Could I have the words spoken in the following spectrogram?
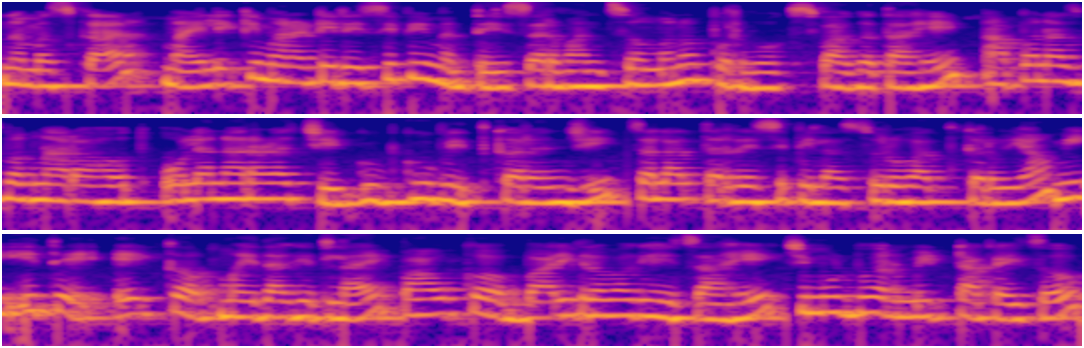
नमस्कार. मायलेकी मराठी रेसिपीमध्ये सर्वांचं मनपूर्वक स्वागत आहे. आपण आज बघणार आहोत ओल्या नारळाची गुबगुबीत करंजी. चला तर रेसिपीला सुरुवात करूया. मी इथे एक कप मैदा घेतलाय. पाव कप बारीक रवा घ्यायचा आहे. चिमूटभर मीठ टाकायचं.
